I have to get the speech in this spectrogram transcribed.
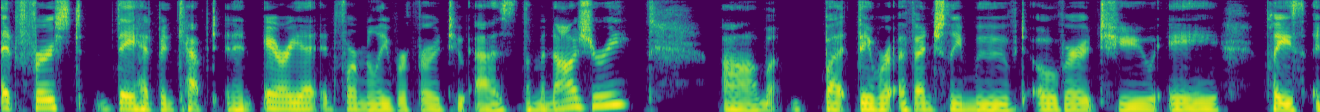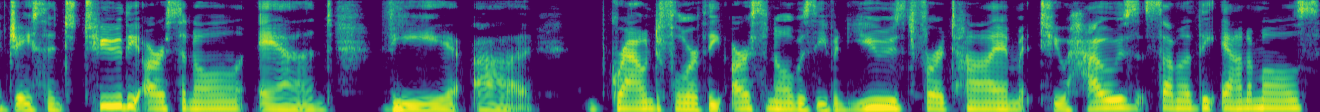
at first they had been kept in an area informally referred to as the menagerie. Um, but they were eventually moved over to a place adjacent to the arsenal and the, uh, ground floor of the arsenal was even used for a time to house some of the animals.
